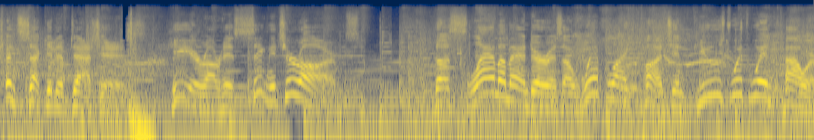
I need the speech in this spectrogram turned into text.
consecutive dashes. Here are his signature arms. The Slamamander is a whip-like punch infused with wind power.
